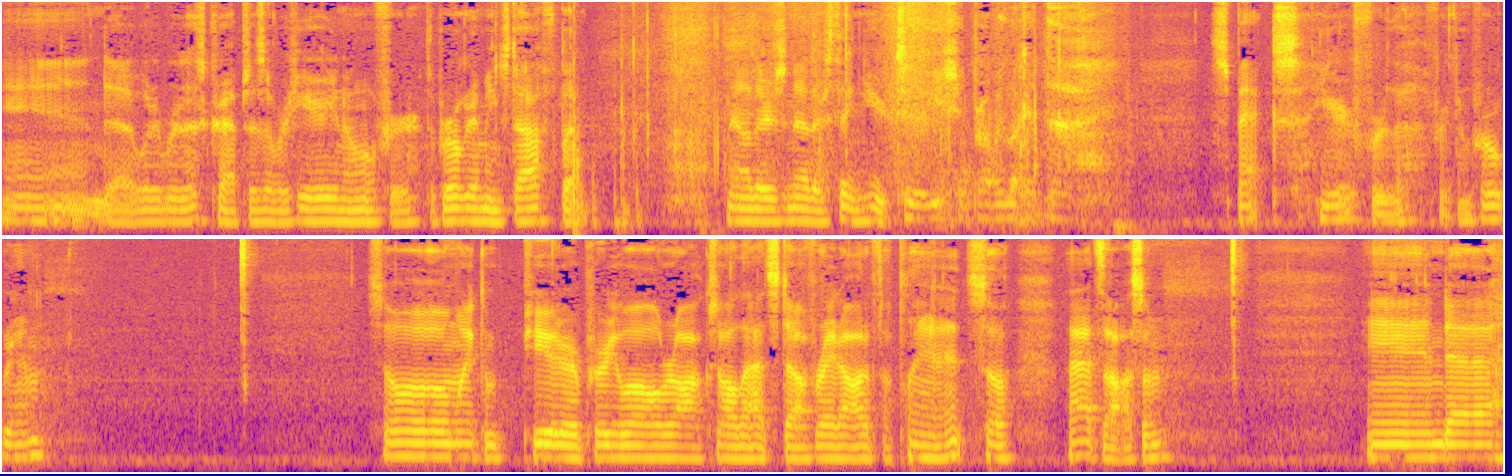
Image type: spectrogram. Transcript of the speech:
and uh, whatever this crap is over here, you know, for the programming stuff. But now there's another thing here too. You should probably look at the specs here for the freaking program. So my computer pretty well rocks all that stuff right out of the planet, so that's awesome. And uh,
